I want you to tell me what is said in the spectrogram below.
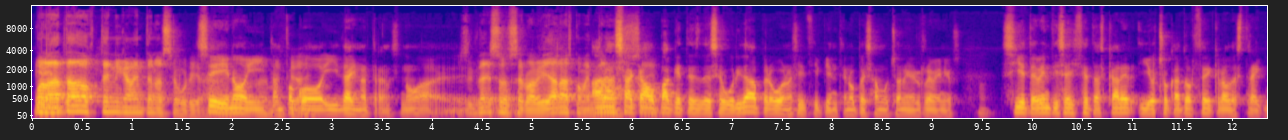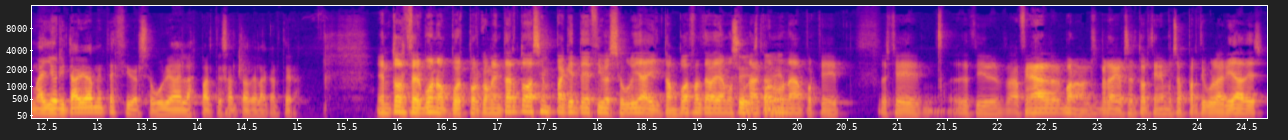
Bueno, en- Datadog técnicamente no es seguridad. Sí, no, y tampoco, y Dynatrans, ¿no? Hay- Eso, observabilidad las comentamos. Ahora han sacado sí. paquetes de seguridad, pero bueno, es incipiente, no pesa mucho a nivel revenues. Ah. 726 Zscaler y 814 CrowdStrike. Mayoritariamente ciberseguridad en las partes altas de la cartera. Entonces, bueno, pues por comentar todas en paquete de ciberseguridad y tampoco hace falta vayamos Sí, una con bien. una, porque es que, es decir, al final, bueno, es verdad que el sector tiene muchas particularidades.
